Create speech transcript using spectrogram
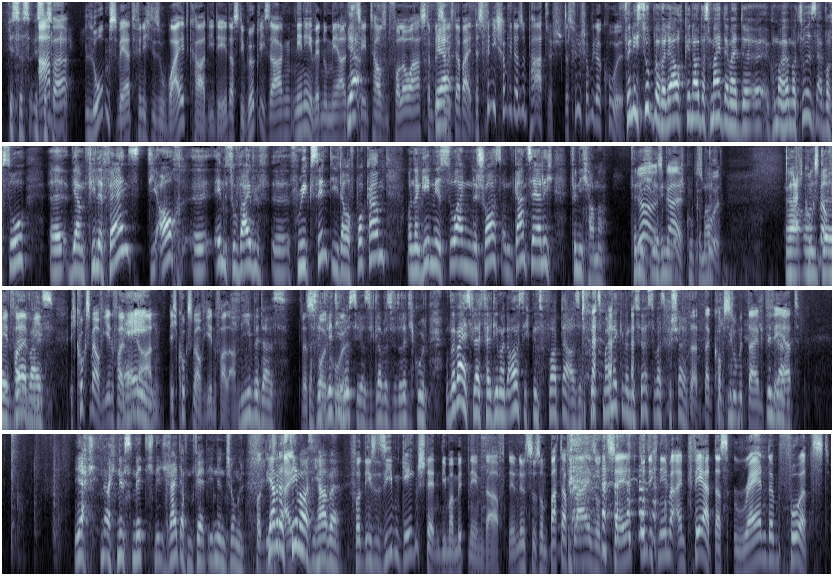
ist das, ist das Aber okay. lobenswert finde ich diese Wildcard-Idee, dass die wirklich sagen, nee, nee, wenn du mehr als Ja. 10.000 Follower hast, dann bist Ja. du nicht dabei. Das finde ich schon wieder sympathisch. Das finde ich schon wieder cool. Finde ich super, weil er auch genau das meint. Er meinte, äh, guck mal, hör mal zu, es ist einfach so, äh, wir haben viele Fans, die auch äh, eben Survival-Freaks sind, die darauf Bock haben. Und dann geben wir es so eine Chance. Und ganz ehrlich, finde ich Hammer. Finde Ja, ich, das ist ich geil. echt gut das ist gemacht. cool. Ja, Ich guck's und mir auf äh, jeden Fall, wer wie- weiß. ich guck's mir auf jeden Fall Ey. wieder an. Ich guck's mir auf jeden Fall an. Liebe das. Das ist wird voll richtig cool. lustig. Also ich glaube, das wird richtig gut. Und wer weiß, vielleicht fällt jemand aus. Ich bin sofort da. Also Fritz Meinecke, wenn du es hörst, du weißt Bescheid. Dann, dann kommst du mit deinem bin da. Pferd. Ja, genau, ich nehme es mit. Ich, ich reite auf dem Pferd in den Dschungel. Ja, aber das ein- Thema, was ich habe, Von diesen sieben Gegenständen, die man mitnehmen darf, Nimm- nimmst du so ein Butterfly, so ein Zelt und ich nehme ein Pferd, das random furzt.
